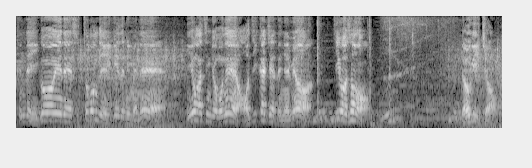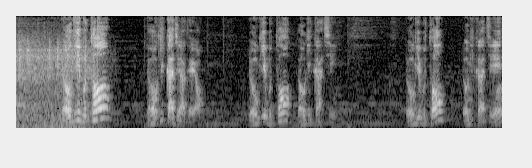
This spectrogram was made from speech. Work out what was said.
근데 이거에 대해서 조금 더 얘기해드리면은 이거 같은 경우는 어디까지가 되냐면 띄워서 여기 있죠. 여기부터 여기까지가 돼요. 여기부터 여기까지. 여기부터 여기까지.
